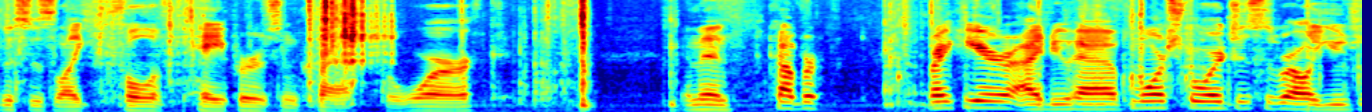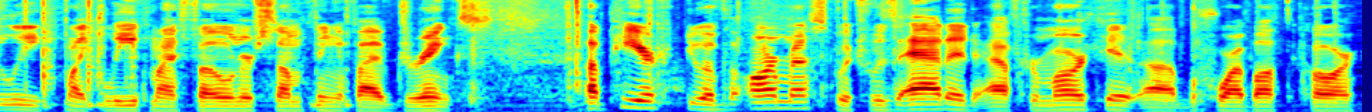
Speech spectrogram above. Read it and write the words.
this is like full of papers and crap for work. And then cover. Right here, I do have more storage. This is where I'll usually like leave my phone or something if I have drinks. Up here, do have the armrest, which was added aftermarket uh, before I bought the car,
